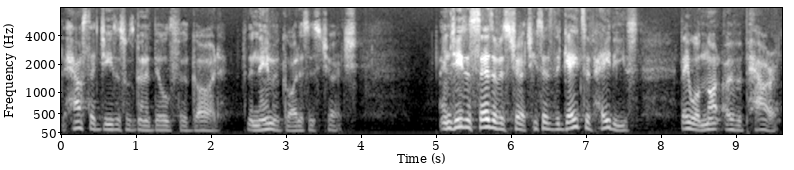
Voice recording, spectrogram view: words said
The house that Jesus was going to build for God, for the name of God, is his church. And Jesus says of his church, he says, the gates of Hades, they will not overpower it.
